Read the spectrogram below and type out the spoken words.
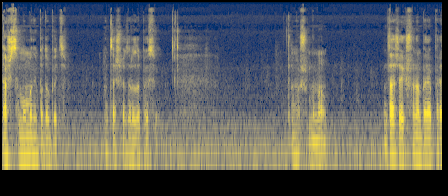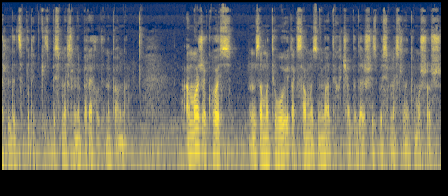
Аж самому не подобається. Оце, що я зараз записую. Тому що воно. Навіть якщо набере перегляди, це будуть якісь безсмислені перегляди, напевно. А може когось замотивую так само знімати, хоча б навіть щось безсмисленне, тому що ж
